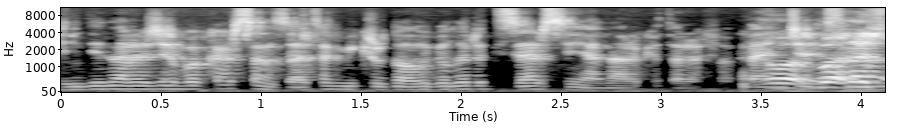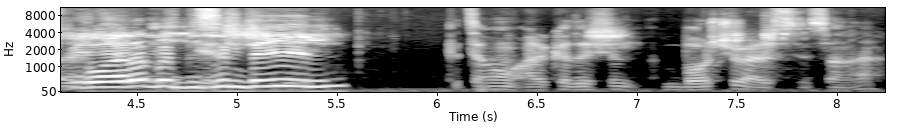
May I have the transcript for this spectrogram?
Bindiğin araca bakarsan zaten mikrodalgaları dizersin yani arka tarafa. Bence bu araç sana benim Bu araba ihtiyaç bizim değil. E tamam arkadaşın borç versin sana.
